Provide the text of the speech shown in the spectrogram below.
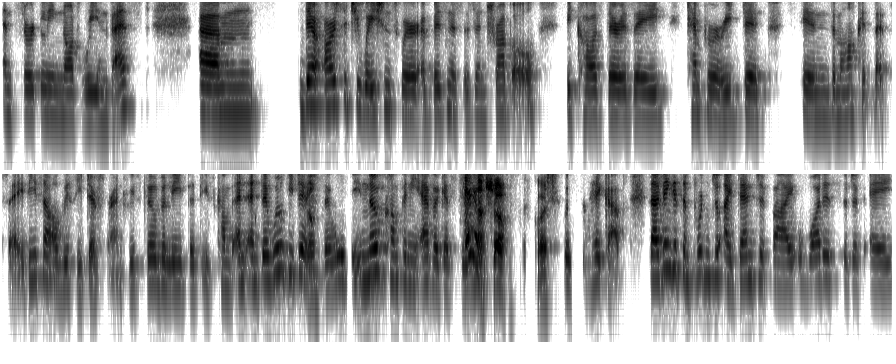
and certainly not reinvest. Um, there are situations where a business is in trouble because there is a temporary dip in the market let's say. These are obviously different. We still believe that these come and, and there will be dips. There will be no company ever gets to yeah, yeah sure. Of course. with hiccups. So i think it's important to identify what is sort of a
